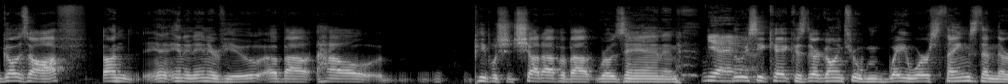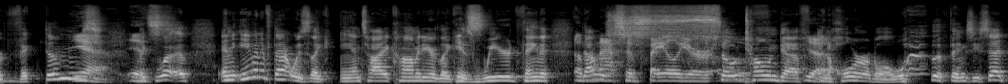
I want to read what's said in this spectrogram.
goes off on in an interview about how people should shut up about Roseanne and Yeah, Louis. C.K. because they're going through way worse things than their victims. Yeah, like what? And even if that was like anti-comedy or like his weird thing that that was a that massive was failure so of- tone deaf Yeah. and horrible the things he said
